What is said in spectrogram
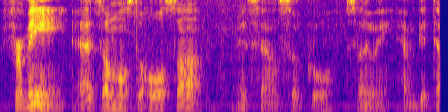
for me, that's almost a whole song. It sounds so cool. So anyway, have a good time.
